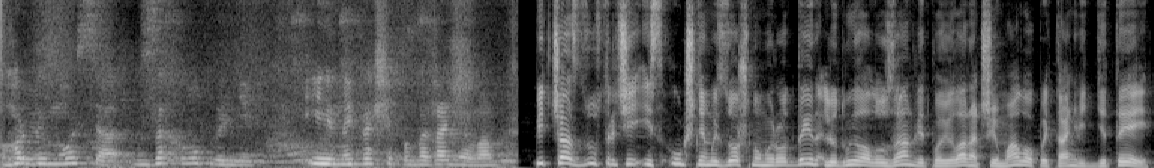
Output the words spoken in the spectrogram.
Гордимося, захоплені. І найкраще побажання вам. Під час зустрічі із учнями ЗОШ номер 1 Людмила Лузан відповіла на чимало питань від дітей.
